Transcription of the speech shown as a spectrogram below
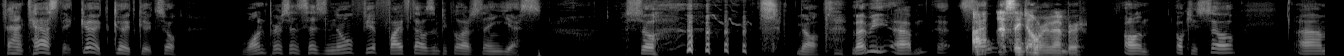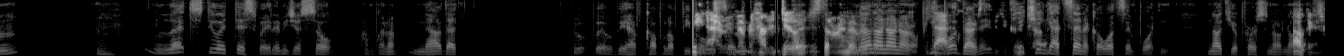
fantastic good good good so one person says no 5000 people are saying yes so no, let me. Um, uh, so, I honestly don't remember. Um. Okay. So, um, let's do it this way. Let me just. So I'm gonna now that we have a couple of people. I mean, I remember how to do it. I just don't remember. No, no, no, no, no. People that teaching at Seneca. What's important, not your personal knowledge.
